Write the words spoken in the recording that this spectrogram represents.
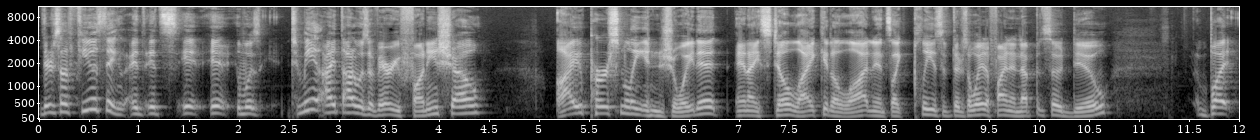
there's a few things. It, it's it, it was to me. I thought it was a very funny show. I personally enjoyed it, and I still like it a lot. And it's like, please, if there's a way to find an episode, do. But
